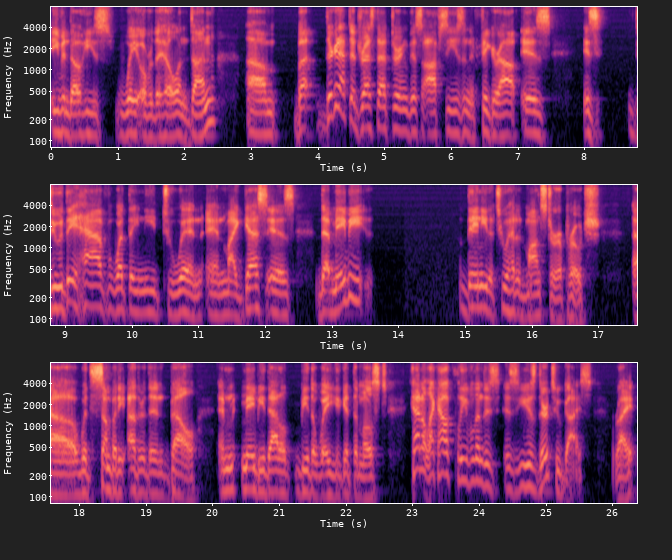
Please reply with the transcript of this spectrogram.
even though he's way over the hill and done. Um, but they're going to have to address that during this offseason and figure out is is do they have what they need to win? And my guess is that maybe they need a two-headed monster approach uh, with somebody other than Bell and maybe that'll be the way you get the most kind of like how Cleveland is is used their two guys, right?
